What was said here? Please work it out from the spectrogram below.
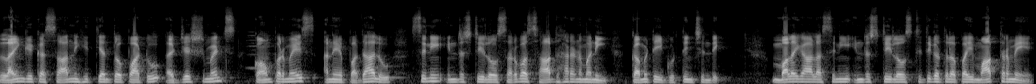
లైంగిక సాన్నిహిత్యంతో పాటు అడ్జస్ట్మెంట్స్ కాంప్రమైజ్ అనే పదాలు సినీ ఇండస్ట్రీలో సర్వసాధారణమని కమిటీ గుర్తించింది. మలయాళ సినీ ఇండస్ట్రీలో స్థితిగతులపై మాత్రమే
